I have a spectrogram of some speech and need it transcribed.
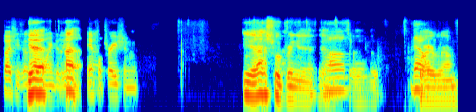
especially since Yeah, we're going to the uh, infiltration yeah. Ash will bring it. a, Um, a Now, around.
